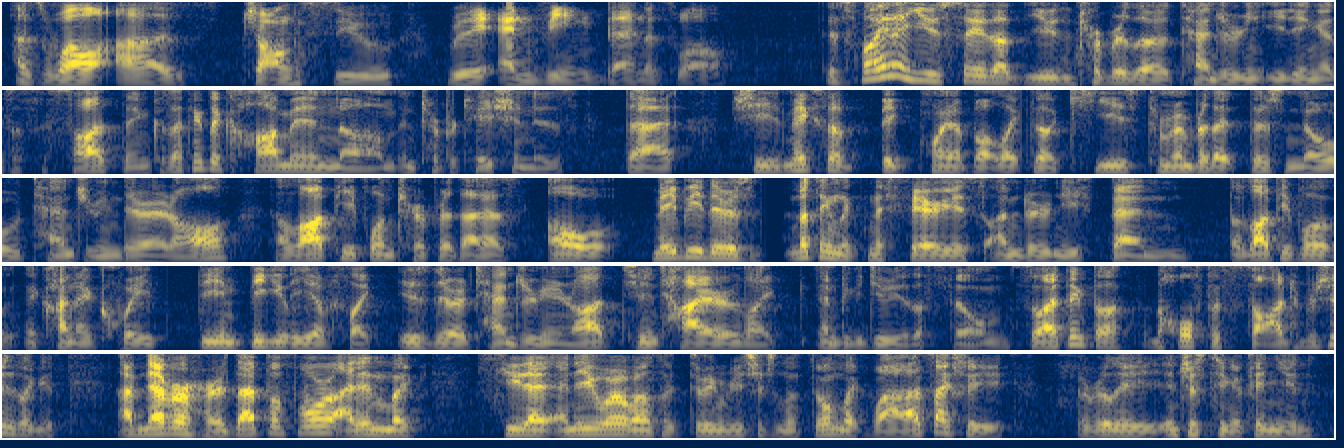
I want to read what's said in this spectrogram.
as well as Soo really envying Ben as well. It's funny that you say that you interpret the tangerine eating as a facade thing, because I think the common um, interpretation is that she makes a big point about like the keys to remember that there's no tangerine there at all. A lot of people interpret that as, oh, maybe there's nothing like nefarious underneath Ben. A lot of people kind of equate the ambiguity of like, is there a tangerine or not, to the entire like ambiguity of the film. So I think the the whole facade interpretation is like, I've never heard that before. I didn't like see that anywhere when I was like doing research on the film. Like, wow, that's actually a really interesting opinion.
